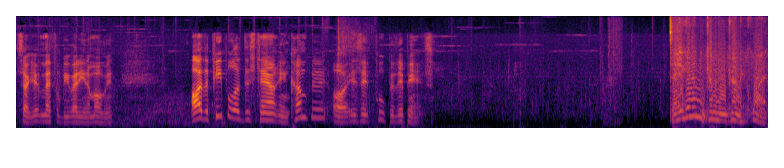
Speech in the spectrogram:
Sir, your meth will be ready in a moment. Are the people of this town encumbered or is it poop in their pants? Say again? You're coming in kind of quiet.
